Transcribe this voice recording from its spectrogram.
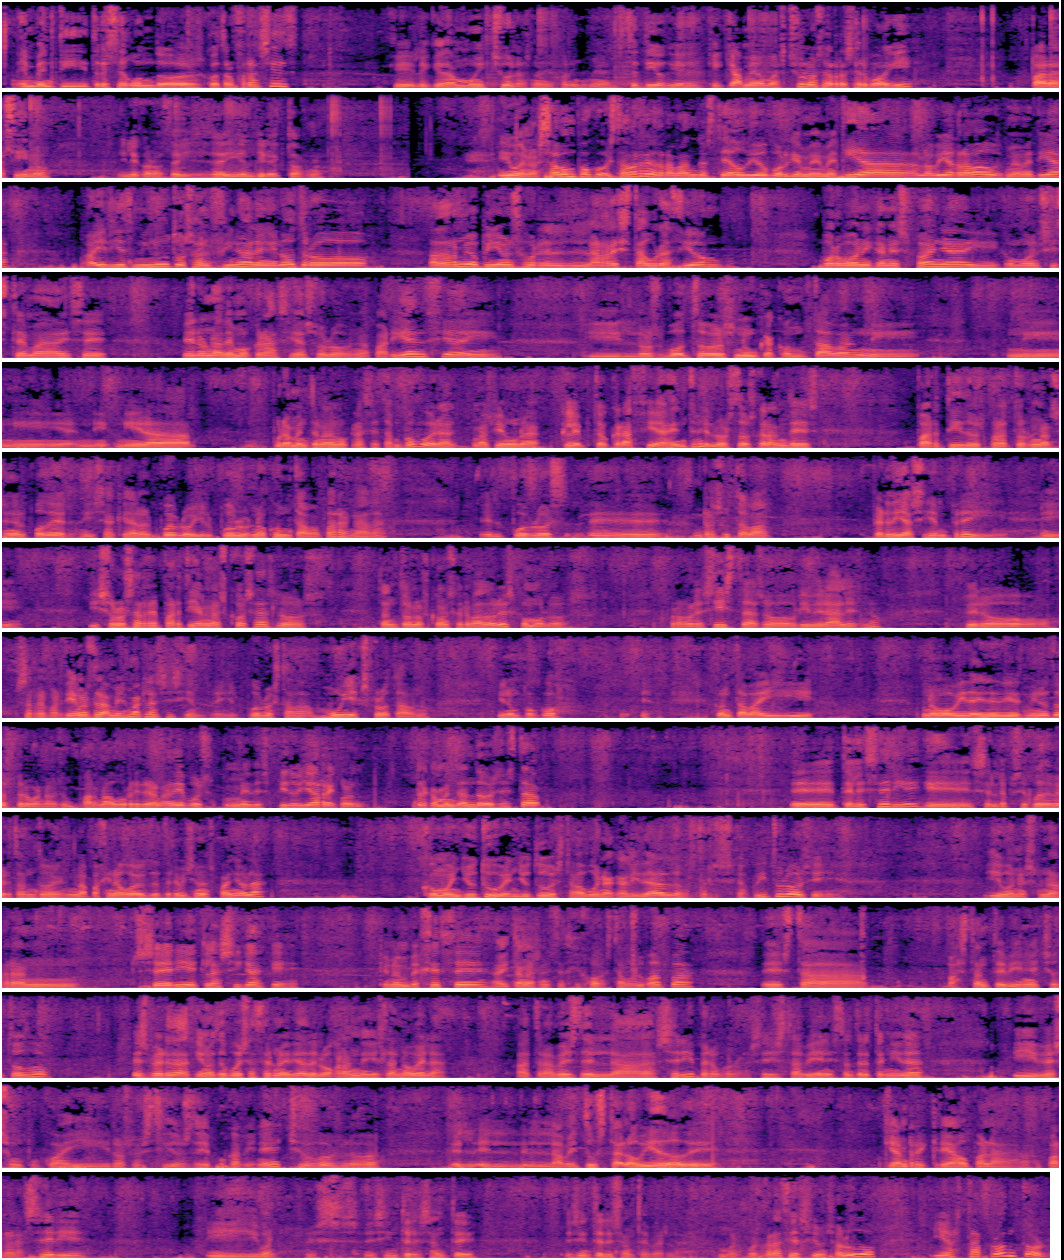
en 23 segundos cuatro frases que le quedan muy chulas, ¿no? mira, este tío que, cameo más chulo se reservó aquí para sí, ¿no? Y le conocéis, es ahí el director, ¿no? Y bueno, estaba un poco, estaba regrabando este audio porque me metía, lo había grabado, me metía, hay 10 minutos al final en el otro a dar mi opinión sobre la restauración borbónica en España y cómo el sistema ese era una democracia solo en apariencia y, los votos nunca contaban ni, ni, ni, era puramente una democracia tampoco, era más bien una cleptocracia entre los dos grandes partidos para tornarse en el poder y saquear al pueblo y el pueblo no contaba para nada, el pueblo eh, resultaba, perdía siempre y, y solo se repartían las cosas los tanto los conservadores como los progresistas o liberales, ¿no? Pero se repartían los de la misma clase siempre y el pueblo estaba muy explotado, ¿no? Y era un poco contaba ahí una movida ahí de 10 minutos, pero bueno, para no aburrir a nadie, pues me despido ya recomendándoos esta eh, teleserie que se, puede ver tanto en la página web de Televisión Española como en YouTube. En YouTube está buena calidad los tres capítulos y y bueno, es una gran serie clásica que, no envejece. Aitana Sánchez Gijón está muy guapa, está bastante bien hecho todo. Es verdad que no te puedes hacer una idea de lo grande que es la novela a través de la serie, pero bueno, la serie está bien, está entretenida y ves un poco ahí los vestidos de época bien hechos, la vetusta, el Oviedo que han recreado para la, para la serie y bueno, es, es interesante es interesante verla. Bueno, pues gracias y un saludo y hasta pronto.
